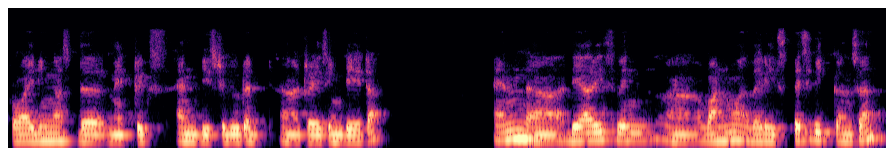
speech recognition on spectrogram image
providing us the metrics and distributed uh, tracing data. And uh, there is when uh, one more very specific concern.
